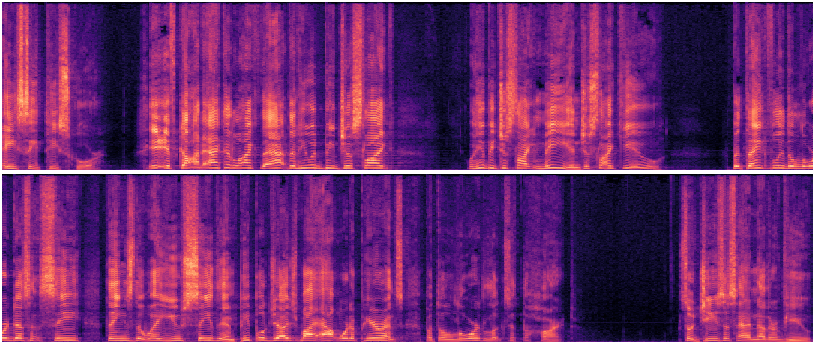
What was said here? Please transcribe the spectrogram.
ACT score? If God acted like that, then He would be just like, well, He'd be just like me and just like you. But thankfully, the Lord doesn't see things the way you see them. People judge by outward appearance, but the Lord looks at the heart. So Jesus had another view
